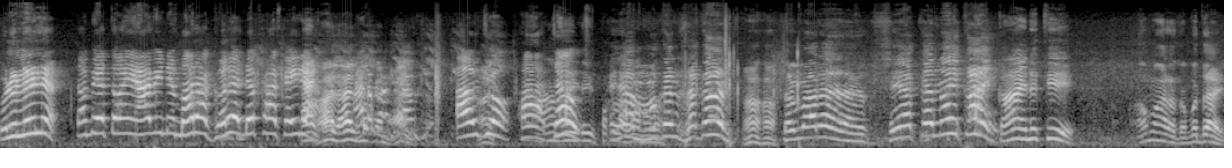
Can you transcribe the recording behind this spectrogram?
ઓલું લઈ લે. તમે તો અહીં આવીને મારા ઘરે ડખા કર્યા. હાલ હાલ આવજો. હા. જાઓ. એટલે મગન સગન? હા હા. તમારે છે કે નહીં કાઈ? કાઈ નથી. અમારા તો બધાય.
